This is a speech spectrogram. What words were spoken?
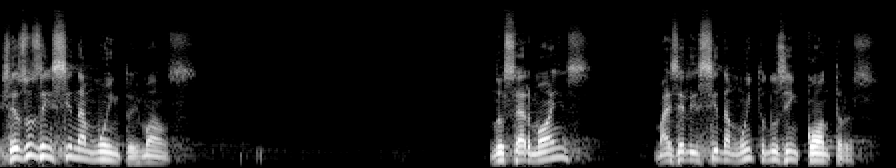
Jesus ensina muito, irmãos. Nos sermões, mas ele ensina muito nos encontros.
